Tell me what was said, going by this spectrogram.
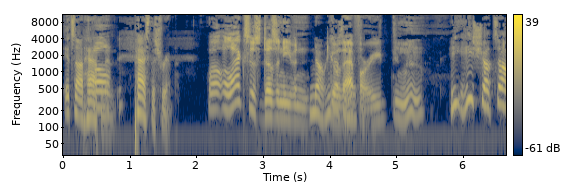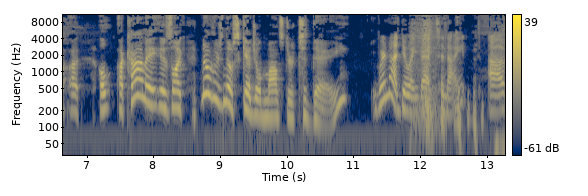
it's not happening. Pass the shrimp. Well, Alexis doesn't even No, he go doesn't that mention far. He, mm, He he shuts up. Uh, Akane is like, no, there's no scheduled monster today. We're not doing that tonight. Uh,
